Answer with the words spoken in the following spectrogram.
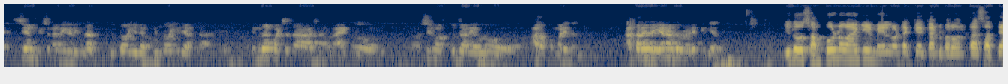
ಕ್ರಿಶ್ಚಿಯನ್ ಮಿಷನರಿಗಳಿಂದ ದುಡ್ಡೋಗಿದೆ ಫುಡ್ಡೋಗಿದೆ ಅಂತ ನಿಮ್ಮದೇ ಪಕ್ಷದ ನಾಯಕರು ಶ್ರೀನಿವಾಸ್ ಪೂಜಾರಿ ಅವರು ಆರೋಪ ಮಾಡಿದ್ದಾರೆ. ಆ ತರ ಏನಾದ್ರು ನಡೀತಿದೆಯಾ? ಇದು ಸಂಪೂರ್ಣವಾಗಿ ಮೇಲ್ನೋಟಕ್ಕೆ ಕಂಡು ಬರುವಂತ ಸತ್ಯ.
